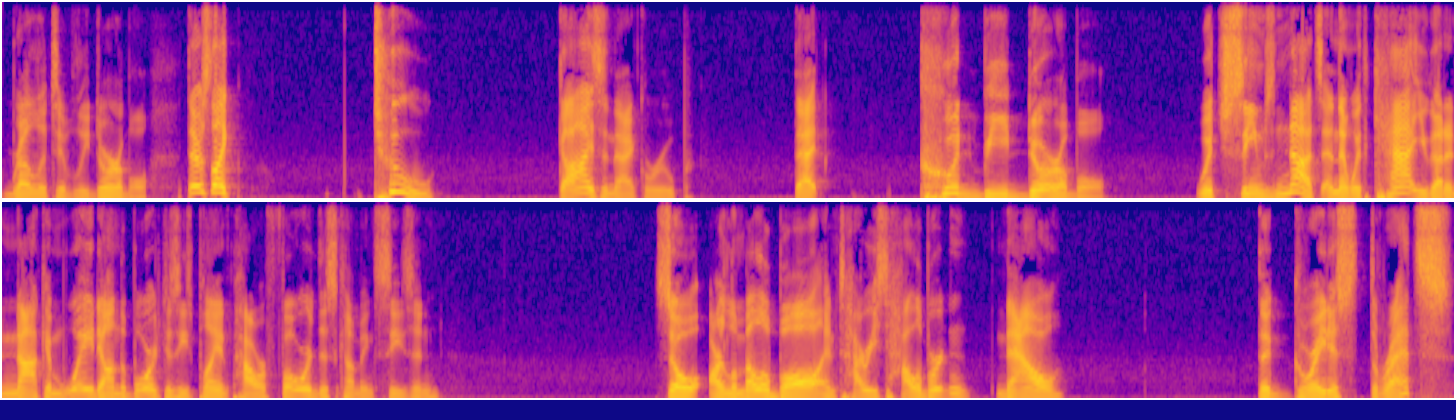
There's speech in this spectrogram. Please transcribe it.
relatively durable. There's like two guys in that group that could be durable, which seems nuts. And then with KAT, you got to knock him way down the board because he's playing power forward this coming season. So are LaMelo Ball and Tyrese Halliburton now the greatest threats?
